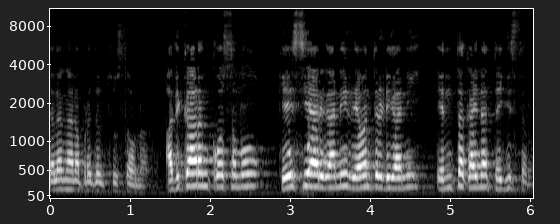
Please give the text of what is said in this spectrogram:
తెలంగాణ ప్రజలు చూస్తూ ఉన్నారు. అధికారం కోసము కేసీఆర్ గాని రేవంత్ రెడ్డి గాని ఎంతకైనా తెగిస్తారు.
